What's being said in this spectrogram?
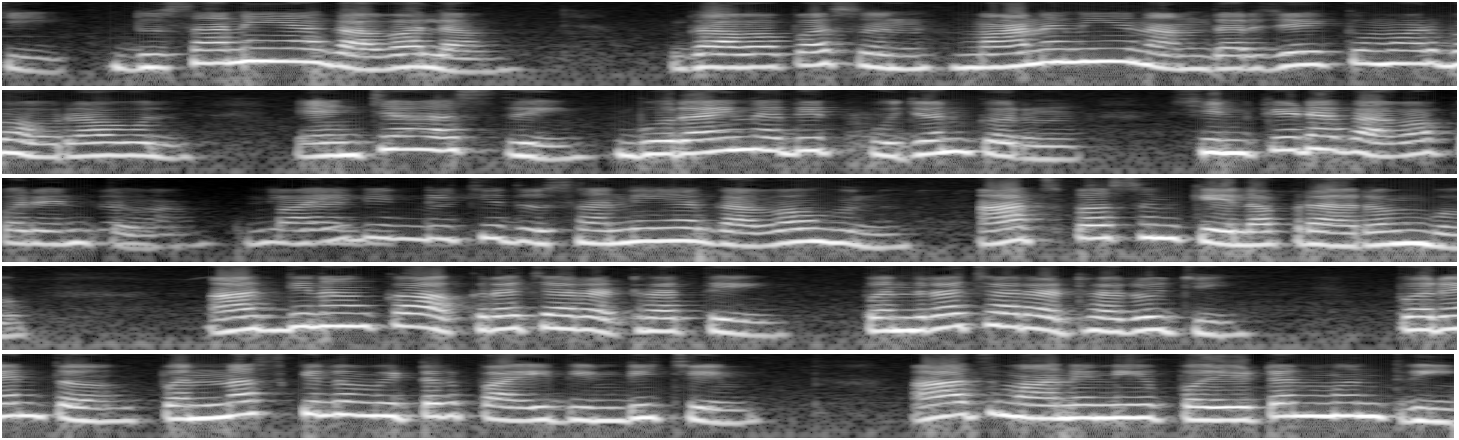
दिंडीची दुसाने या गावाला. गावापासून माननीय नामदार जयकुमार भाऊरावल यांच्या हस्ते बुराई नदीत पूजन करून शिंदखेडा गावापर्यंत पायी दिंडीची दुसाने या गावाहून आजपासून केला प्रारंभ. आज दिनांक अकरा चार अठरा ते पंधरा चार अठरा रोजी पर्यंत पन्नास किलोमीटर पायी दिंडीचे आज माननीय पर्यटन मंत्री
